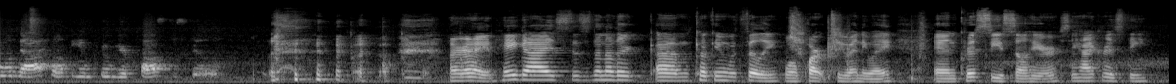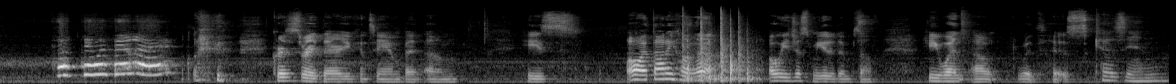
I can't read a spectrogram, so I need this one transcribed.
will not help you improve your pasta skills. All right, hey guys, this is another um, cooking with Philly. Well, part two anyway, and Christie is still here. Say hi, Christie. Cooking with Philly. Chris is right there. You can see him, but um, he's. Oh, I thought he hung up. Oh, he just muted himself. He went out with his cousin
